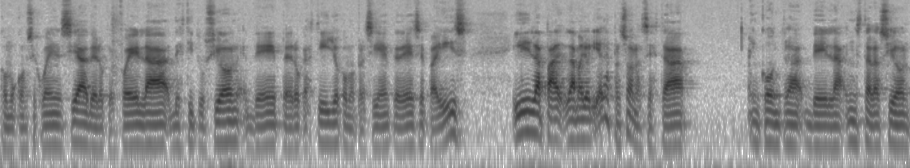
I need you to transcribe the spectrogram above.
como consecuencia de lo que fue la destitución de Pedro Castillo como presidente de ese país y la, mayoría de las personas está en contra de la instalación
